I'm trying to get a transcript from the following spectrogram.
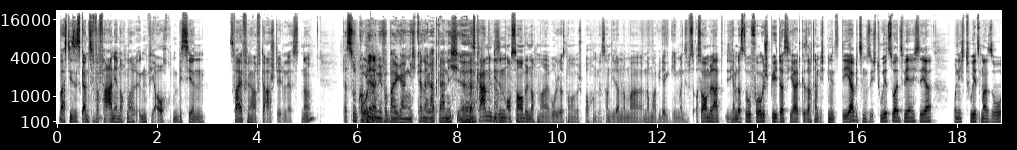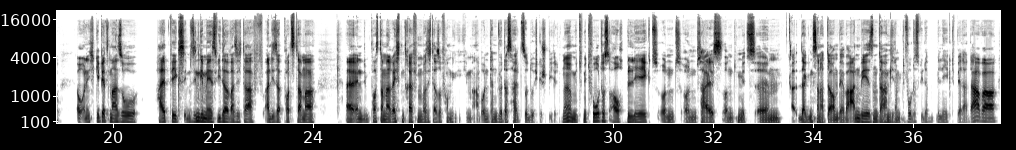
Was dieses ganze Verfahren ja nochmal irgendwie auch ein bisschen zweifelhaft dastehen lässt. Ne? Das ist so komplett Und- an mir vorbeigegangen. Ich kann da gerade gar nicht. Äh, Das kam in ja. diesem Ensemble nochmal, wurde das nochmal besprochen. Das haben die dann nochmal noch mal wiedergegeben. Also das Ensemble hat, sie haben das so vorgespielt, dass sie halt gesagt haben, ich bin jetzt der, beziehungsweise ich tue jetzt so, als wäre ich der. Und ich tue jetzt mal so, oh, und ich gebe jetzt mal so halbwegs im Sinngemäß wieder, was ich da an dieser Potsdamer, äh, in dem Potsdamer Rechten treffen, was ich da so von mir gegeben habe. Und dann wird das halt so durchgespielt, ne? Mit, mit Fotos auch belegt und, und heißt, und mit, ähm, da ging es dann halt darum, wer war anwesend, da haben die dann mit Fotos wieder belegt, wer da da war.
